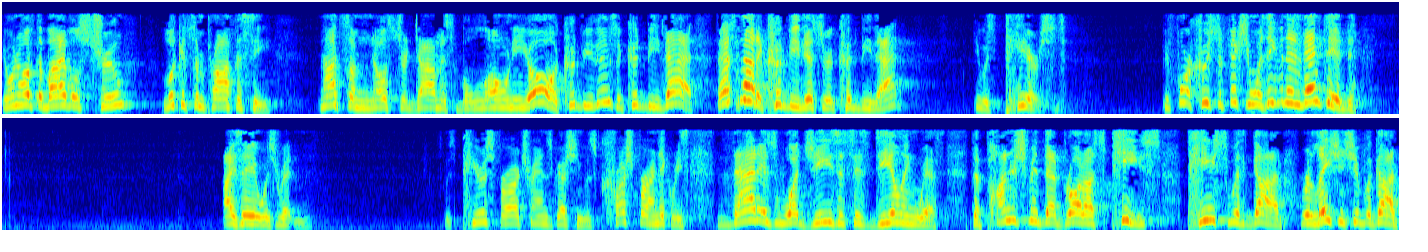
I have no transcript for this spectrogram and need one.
You want to know if the Bible's true? Look at some prophecy. Not some Nostradamus baloney, oh, it could be this, it could be that. That's not it could be this or it could be that. He was pierced. Before crucifixion was even invented, Isaiah was written. He was pierced for our transgression. He was crushed for our iniquities. That is what Jesus is dealing with. The punishment that brought us peace, peace with God, relationship with God,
